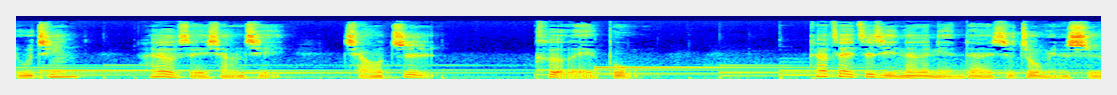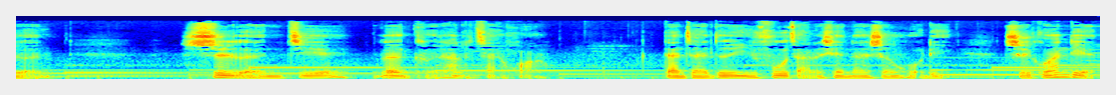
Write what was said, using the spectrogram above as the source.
如今还有谁想起乔治·克雷布？他在自己那个年代是著名的诗人，世人皆认可他的才华。但在日益复杂的现代生活里，此观点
